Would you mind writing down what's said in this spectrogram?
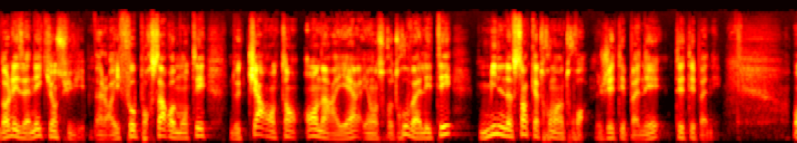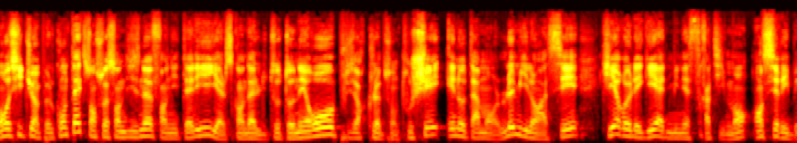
dans les années qui ont suivi. Alors, il faut pour ça remonter de 40 ans en arrière et on se retrouve à l'été 1983. J'étais pas né, t'étais pas né. On resitue un peu le contexte. En 79, en Italie, il y a le scandale du Totonero, plusieurs clubs sont touchés, et notamment le Milan AC, qui est relégué administrativement en Série B.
